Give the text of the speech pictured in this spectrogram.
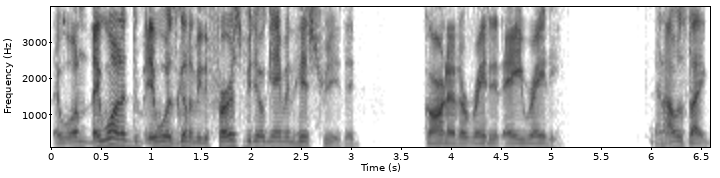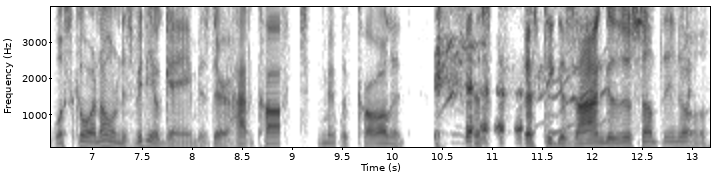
They wanted. They wanted. To, it was going to be the first video game in history that garnered a rated A rating. And I was like, "What's going on in this video game? Is there a hot coffee segment with Carl and Dusty Gozongas or something? You know?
